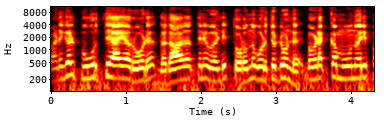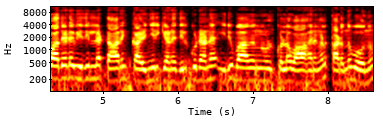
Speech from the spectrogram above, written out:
പണികൾ പൂർത്തിയായ റോഡ് ഗതാഗതത്തിന് വേണ്ടി തുറന്നു കൊടുത്തിട്ടുണ്ട്. ഇപ്പോൾ ഇവിടെയൊക്കെ മൂന്നുവരിപ്പാതയുടെ വീതിയിലുള്ള ടാറിങ് കഴിഞ്ഞിരിക്കുകയാണ്. ഇതിൽ കൂടെയാണ് ഇരുഭാഗങ്ങൾക്കുള്ള വാഹനങ്ങൾ കടന്നു പോകുന്നു.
